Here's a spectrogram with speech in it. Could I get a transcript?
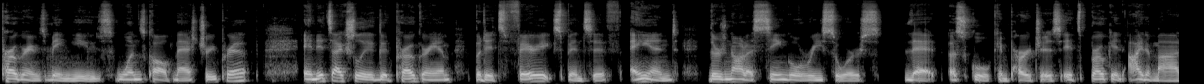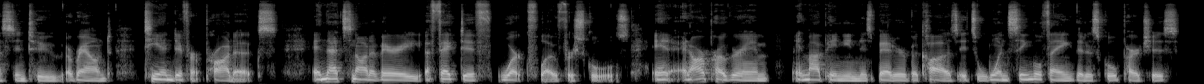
programs being used. One's called Mastery Prep, and it's actually a good program, but it's very expensive, and there's not a single resource that a school can purchase. It's broken itemized into around 10 different products. And that's not a very effective workflow for schools. And, and our program, in my opinion, is better because it's one single thing that a school purchase.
